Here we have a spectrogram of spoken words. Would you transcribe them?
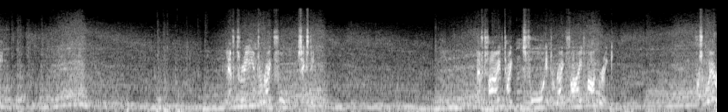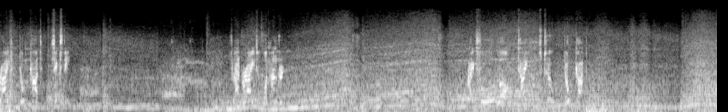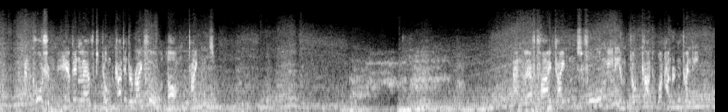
Left 3 into right 4, 60. Left 5 tightens 4 into right 5 hard brake. For square right, don't cut, 60. Flat right, 100. Right 4 long, tightens 2, don't cut. And caution, hairpin left, don't cut into right 4, long, tightens. And left 5 tightens, 4 medium, don't cut, 120.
